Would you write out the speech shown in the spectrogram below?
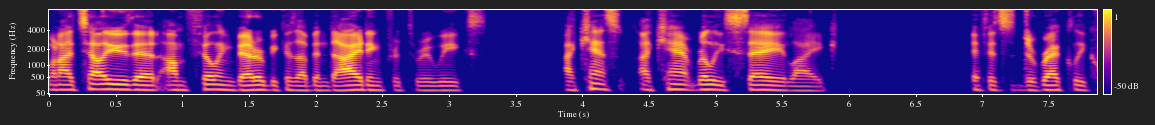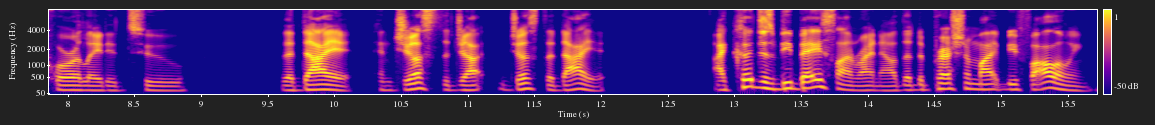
when I tell you that I'm feeling better because I've been dieting for 3 weeks, I can't I can't really say, like, if it's directly correlated to the diet and just the just the diet. I could just be baseline right now. The depression might be following.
